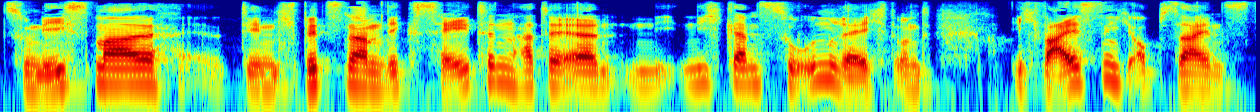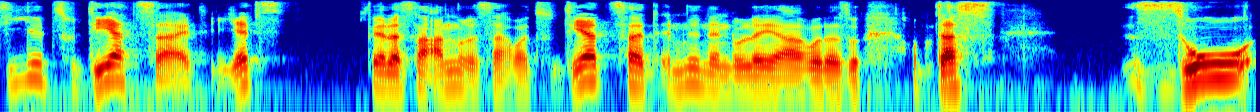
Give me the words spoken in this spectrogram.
zunächst mal den Spitznamen Nick Satan hatte er nicht ganz zu Unrecht. Und ich weiß nicht, ob sein Stil zu der Zeit, jetzt wäre das eine andere Sache, aber zu der Zeit, Ende der Nullerjahre oder so, ob das so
